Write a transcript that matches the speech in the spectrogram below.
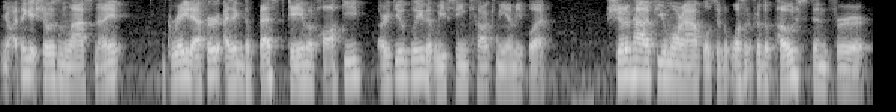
you know, I think it shows in last night. Great effort. I think the best game of hockey, arguably, that we've seen Kotkaniemi play. Should have had a few more apples if it wasn't for the post and for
